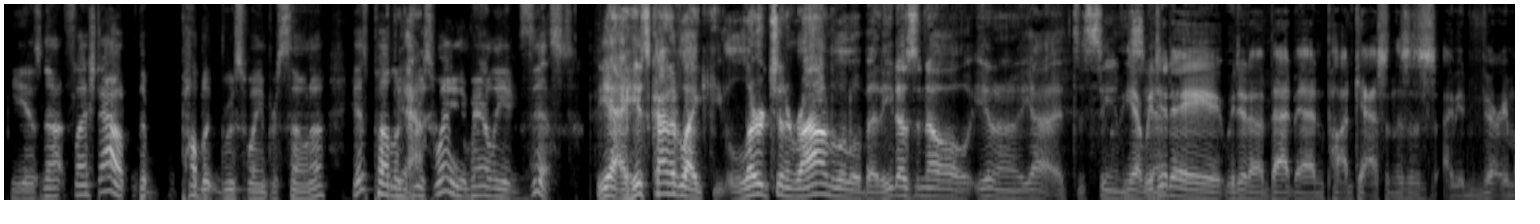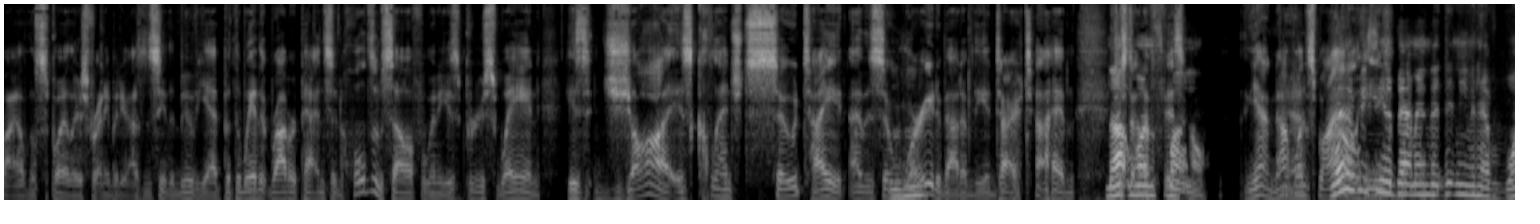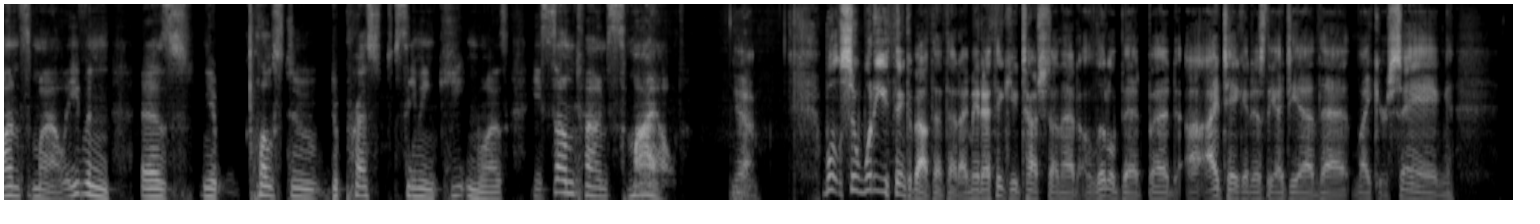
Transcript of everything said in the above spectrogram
He has not fleshed out the public Bruce Wayne persona. His public Yeah. Bruce Wayne barely exists. Yeah, he's kind of like lurching around a little bit. He doesn't know, you know. Yeah, it seems. Yeah, we did a we did a Batman podcast, and this is, I mean, very mild spoilers for anybody who hasn't seen the movie yet. But the way that Robert Pattinson holds himself when he's Bruce Wayne, his jaw is clenched so tight. I was so Mhm. worried about him the entire time. Not Just a one phys- smile. Yeah, not Yeah. one When smile. have we He's- seen a Batman that didn't even have one smile? Even as you know, close to depressed seeming Keaton was, he sometimes smiled. Yeah. Hmm. Well, so what do you think about that then? I mean, I think you touched on that a little bit, but I I take it as the idea that, like you're saying,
